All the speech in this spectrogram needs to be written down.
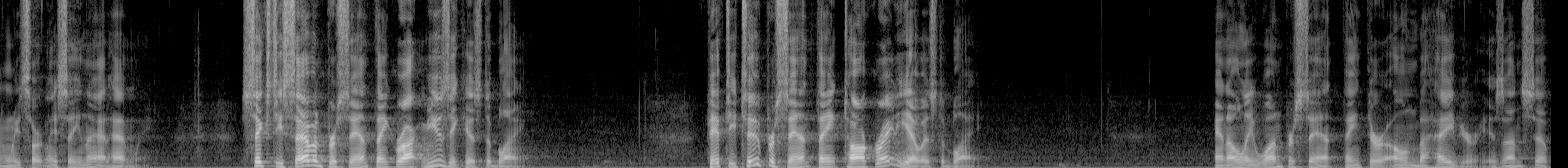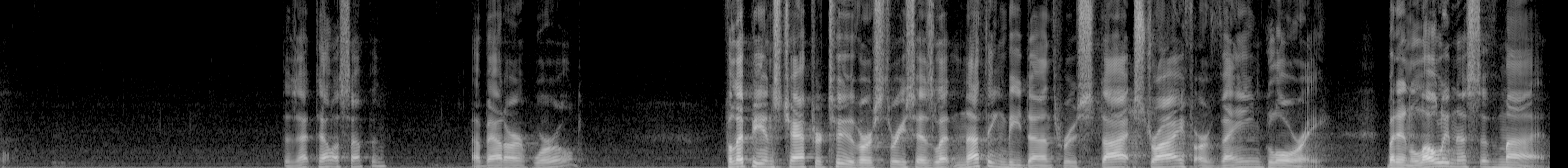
And we've certainly seen that, haven't we? 67% think rock music is to blame. 52% think talk radio is to blame. And only 1% think their own behavior is uncivil. Does that tell us something about our world? Philippians chapter 2, verse 3 says, Let nothing be done through strife or vain glory but in lowliness of mind.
